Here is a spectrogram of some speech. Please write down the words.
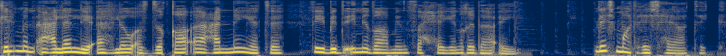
كل من أعلن لأهله وأصدقائه عن نيته في بدء نظام صحي غذائي ليش ما تعيش حياتك؟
